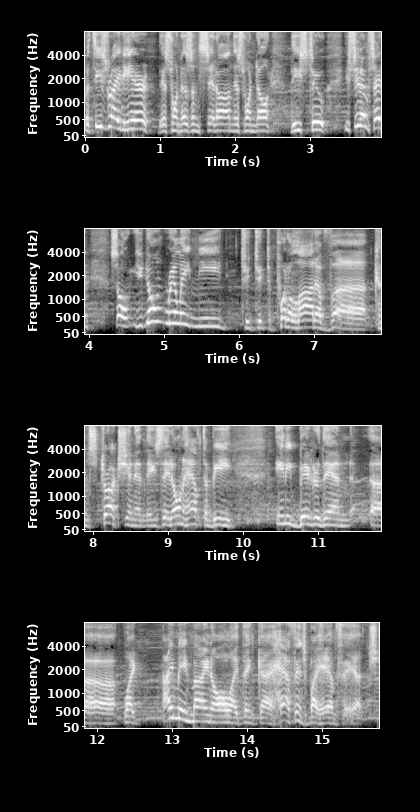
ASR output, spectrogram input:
But these right here, this one doesn't sit on, this one don't. These two, you see what I'm saying? So you don't really need to, to, to put a lot of uh, construction in these. They don't have to be any bigger than uh, like I made mine all, I think, a half inch by half inch.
